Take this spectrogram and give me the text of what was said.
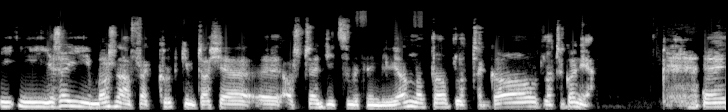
I, I jeżeli można w tak krótkim czasie e, oszczędzić sobie ten milion, no to dlaczego, dlaczego nie? E,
